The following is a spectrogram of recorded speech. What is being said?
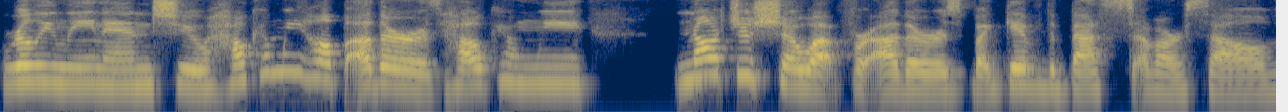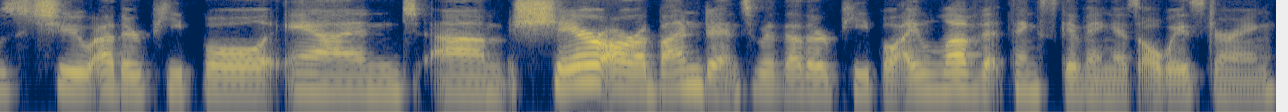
really lean into how can we help others? How can we not just show up for others, but give the best of ourselves to other people and um, share our abundance with other people. I love that Thanksgiving is always during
